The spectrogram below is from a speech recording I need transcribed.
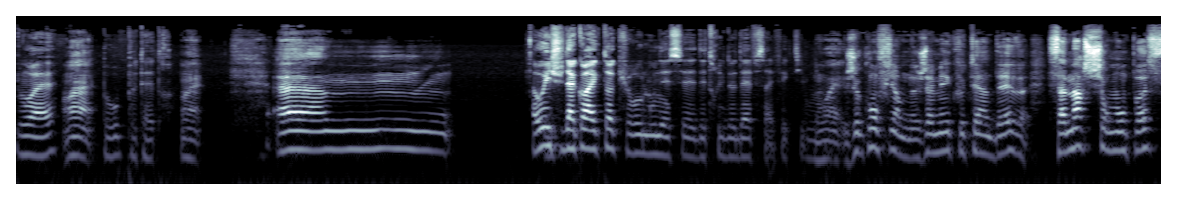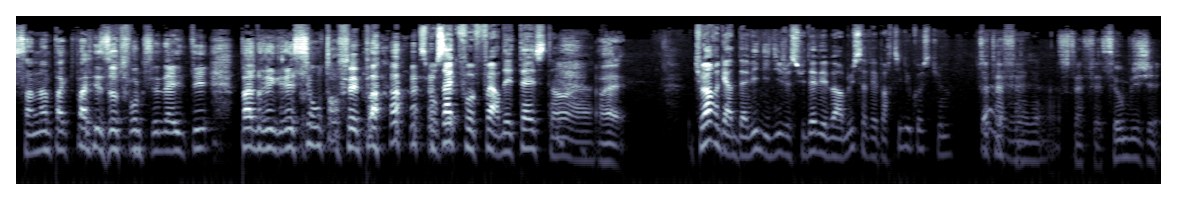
Ouais, Ouais, peut-être. ouais. Euh... Ah oui, je suis d'accord avec toi, Kurulune, c'est des trucs de dev, ça, effectivement. Ouais, je confirme, ne jamais écouter un dev. Ça marche sur mon poste, ça n'impacte pas les autres fonctionnalités. Pas de régression, t'en fais pas. C'est pour ça qu'il faut faire des tests. hein, euh. Ouais, Tu vois, regarde, David, il dit Je suis dev et barbu, ça fait partie du costume. tout Ouais, à fait. euh, Tout à fait, c'est obligé.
